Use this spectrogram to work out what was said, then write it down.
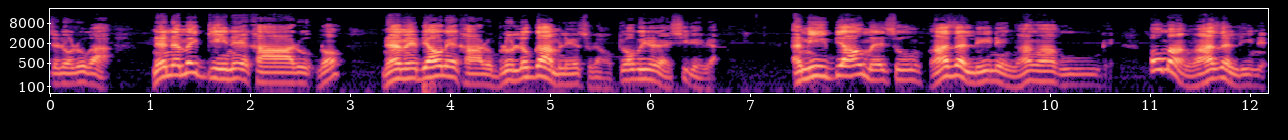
ကျွန်တော်တို့ကနယ်နမိတ်ပြင်တဲ့အခါတို့နော်နာမည်ပြောင်းတဲ့အခါတို့ဘယ်လိုလောက်ကမလဲဆိုတာကိုပြောပေးရတာရှိတယ်ဗျအမိပြောင်းမယ်ဆို54နဲ့55ခုတဲ့ပုံမှန်54နဲ့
